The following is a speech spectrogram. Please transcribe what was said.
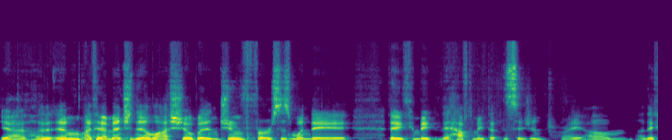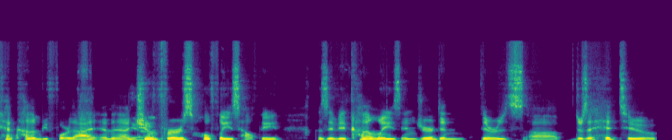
Yeah, and, I think I mentioned it in the last show, but in June first is when they they can make they have to make that decision, right? Um, they can't cut him before that, and then Yeah. June first, hopefully he's healthy, because if you cut him when he's injured, then there's uh there's a hit to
